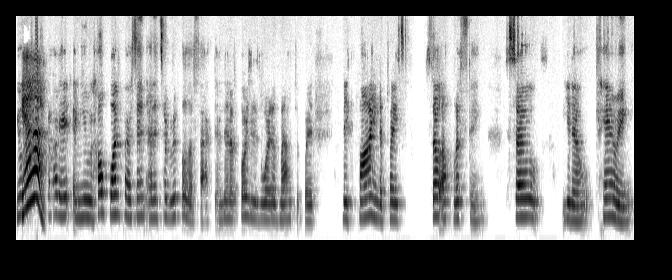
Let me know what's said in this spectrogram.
You yeah. start it and you help one person and it's a ripple effect. And then of course it's word of mouth where they find a place so uplifting, so, you know, caring,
